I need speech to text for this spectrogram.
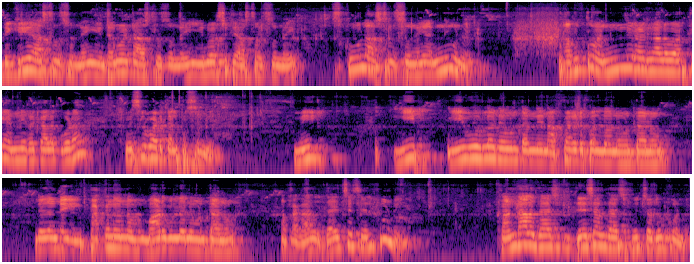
డిగ్రీ హాస్టల్స్ ఉన్నాయి ఇంటర్మీడియట్ హాస్టల్స్ ఉన్నాయి యూనివర్సిటీ హాస్టల్స్ ఉన్నాయి స్కూల్ హాస్టల్స్ ఉన్నాయి అన్నీ ఉన్నాయి. ప్రభుత్వం అన్ని రంగాల వరకు అన్ని రకాలకు కూడా వెసులుబాటు కల్పిస్తుంది. మీ ఈ ఈ ఊర్లోనే ఉంటాను నేను అప్పగడపల్లిలోనే ఉంటాను. లేదంటే ఈ పక్కన ఉన్న మాడుగుల్లోనే ఉంటాను. అట్లా కాదు దయచేసి వెళ్ళిపోండి. ఖండాలు దాచి దేశాలు దాచిపోయి చదువుకోండి.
